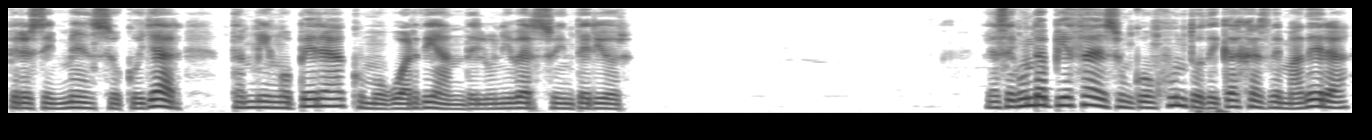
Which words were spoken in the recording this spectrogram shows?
Pero ese inmenso collar también opera como guardián del universo interior. La segunda pieza es un conjunto de cajas de madera,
